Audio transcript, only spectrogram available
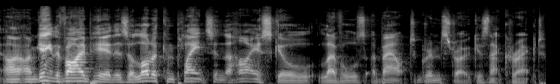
I'm getting the vibe here. There's a lot of complaints in the higher skill levels about Grimstroke. Is that correct?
